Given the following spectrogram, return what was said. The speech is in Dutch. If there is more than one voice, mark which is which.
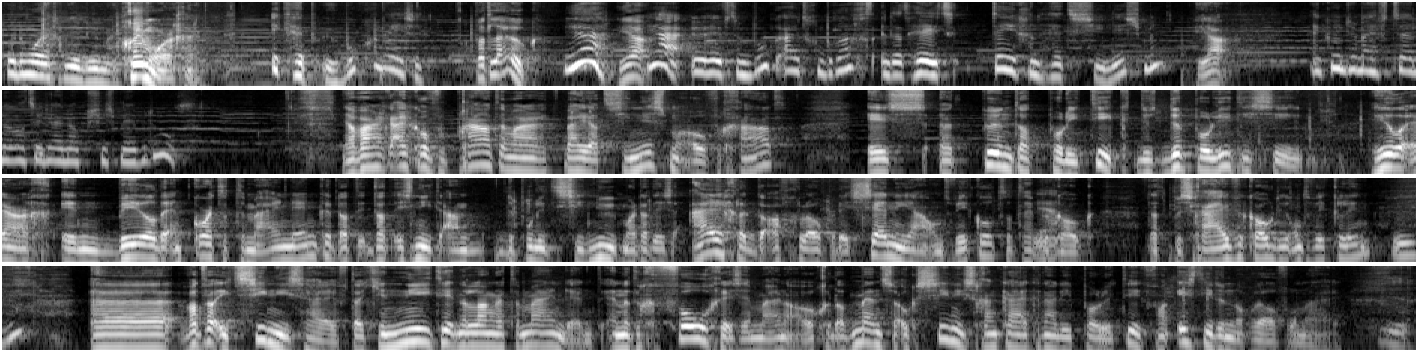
Speaker 1: Goedemorgen, meneer.
Speaker 2: Goedemorgen.
Speaker 1: Ik heb uw boek gelezen.
Speaker 2: Wat leuk.
Speaker 1: Ja,
Speaker 2: Ja.
Speaker 1: ja. u heeft een boek uitgebracht en dat heet Tegen het cynisme.
Speaker 2: Ja.
Speaker 1: En kunt u mij vertellen wat u daar nou precies mee bedoelt?
Speaker 2: Nou, waar ik eigenlijk over praat en waar het bij dat cynisme over gaat, is het punt dat politiek, dus de politici, heel erg in beelden en korte termijn denken. Dat, dat is niet aan de politici nu, maar dat is eigenlijk de afgelopen decennia ontwikkeld. Dat, heb
Speaker 1: Ja.
Speaker 2: ik ook, dat beschrijf ik ook, die ontwikkeling. Eh, wat wel iets cynisch heeft, dat je niet in de lange termijn denkt. En het gevolg is in mijn ogen dat mensen ook cynisch gaan kijken naar die politiek. Van, is die er nog wel voor mij?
